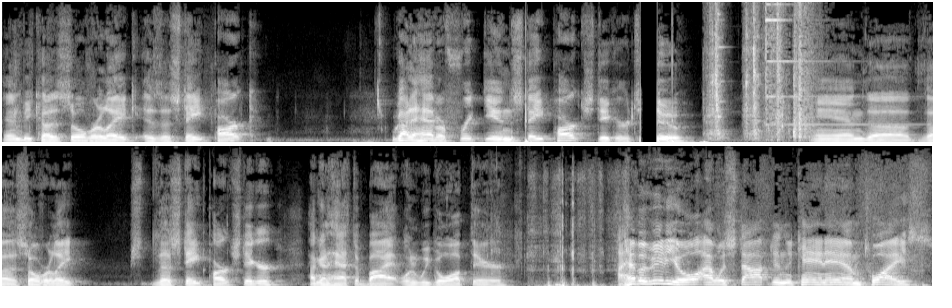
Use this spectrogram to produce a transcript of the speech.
And because Silver Lake is a state park, we got to have a freaking state park sticker too. And uh, the Silver Lake, the state park sticker, I'm going to have to buy it when we go up there. I have a video. I was stopped in the Can-Am twice,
